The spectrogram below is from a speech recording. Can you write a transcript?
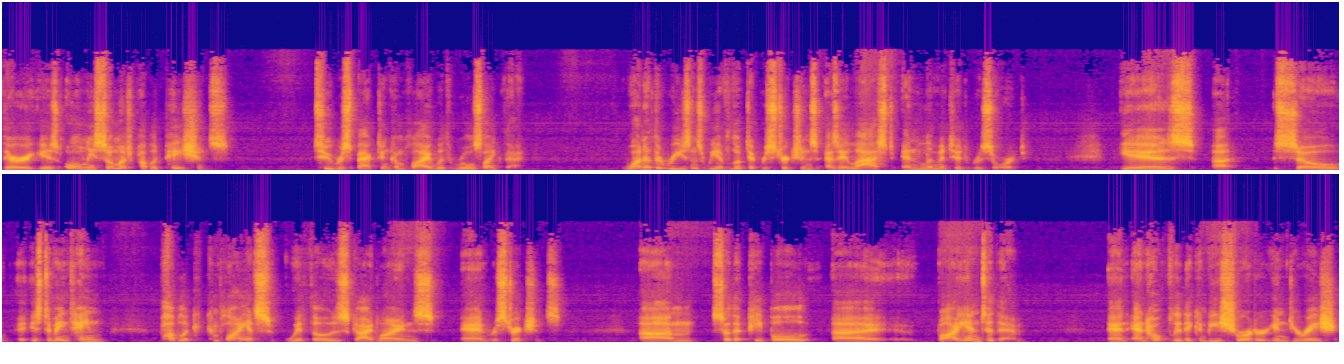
there is only so much public patience to respect and comply with rules like that. One of the reasons we have looked at restrictions as a last and limited resort is uh, so is to maintain public compliance with those guidelines and restrictions, um, so that people uh, buy into them, and and hopefully they can be shorter in duration,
